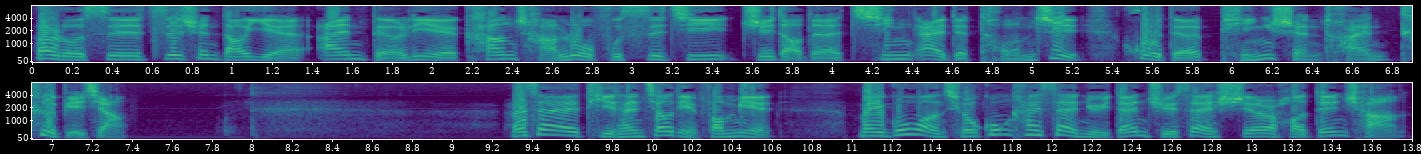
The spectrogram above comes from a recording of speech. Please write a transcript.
俄罗斯资深导演安德烈·康查洛夫斯基执导的《亲爱的同志》获得评审团特别奖。而在体坛焦点方面，美国网球公开赛女单决赛十二号登场，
